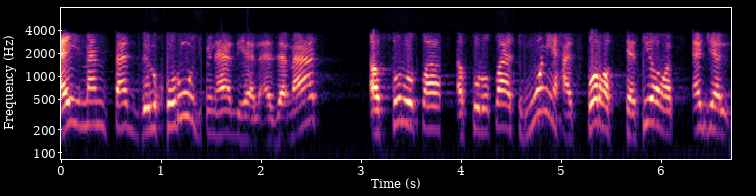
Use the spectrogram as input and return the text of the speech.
اي منفذ للخروج من هذه الأزمات. السلطه السلطات منحت فرص كثيرة من أجل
